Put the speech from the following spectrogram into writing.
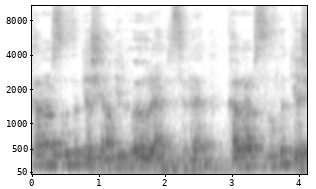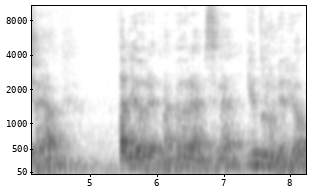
kararsızlık yaşayan bir öğrencisine, kararsızlık yaşayan Ali öğretmen öğrencisine bir durum veriyor.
